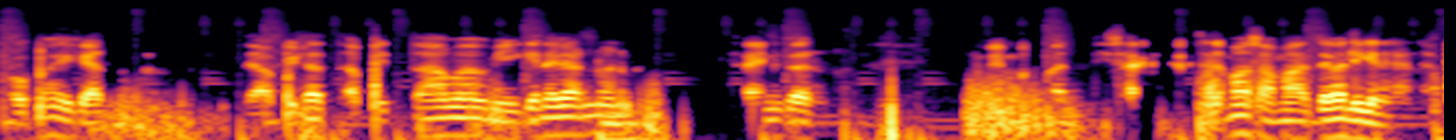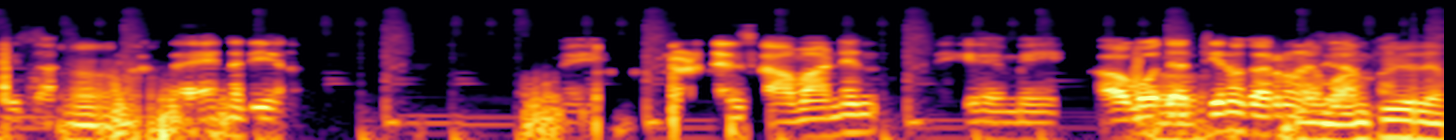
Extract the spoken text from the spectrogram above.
ඔබ එකත් අපිටත් අපිත්තාම මීගෙන ගන්නවන. සයින් කරන තම සමාධ්‍යව ලිගෙන ගන්න. අපිත් ඇන්න තියෙන මේ සාමාන්‍යෙන් මේ අවබෝධයක් තියෙන කරන මංකිව දැ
